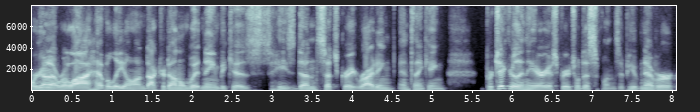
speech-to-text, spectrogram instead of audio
We're going to rely heavily on Dr. Donald Whitney because he's done such great writing and thinking particularly in the area of spiritual disciplines. If you've never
